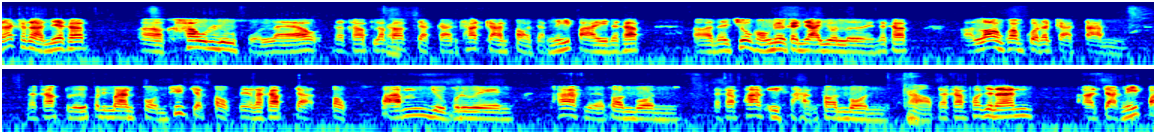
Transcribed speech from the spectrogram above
ณขณะนี้ครับเอ่อเข้าฤดูฝนแล้วนะครับ แล้วก็ครับจากการคาดการณ์ต่อจากนี้ไปนะครับเอ่อในช่วงของเดือนกันยายนเลยนะครับเอ่อร่องความกดอากาศต่ำนะครับ หรือปริมาณฝนที่จะตกเนี่ยนะครับ จะตกซ้ำอยู่บริเวณภาคเหนือตอนบนนะครับ ภาคอีสานตอนบนครับนะครับ เพราะฉะนั้นอ่า จากนี้ไป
